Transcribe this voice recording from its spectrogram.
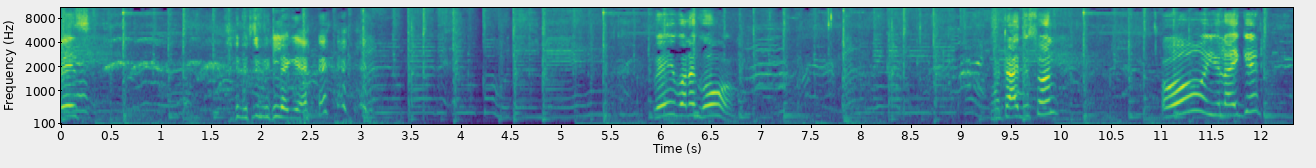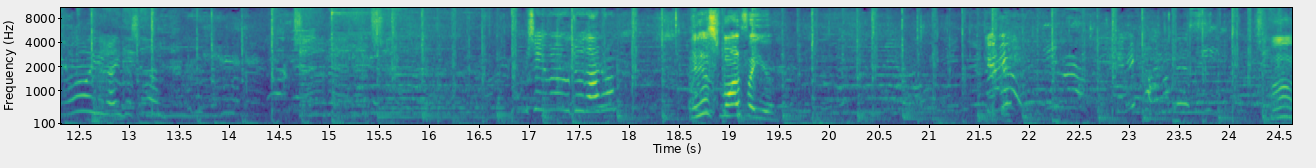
Whiz. कुछ मिल गया Where you wanna go? Wanna try this one? Oh, you like it? Oh, you like this one? This is small for you. Can we? Can we climb on this? Hmm.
